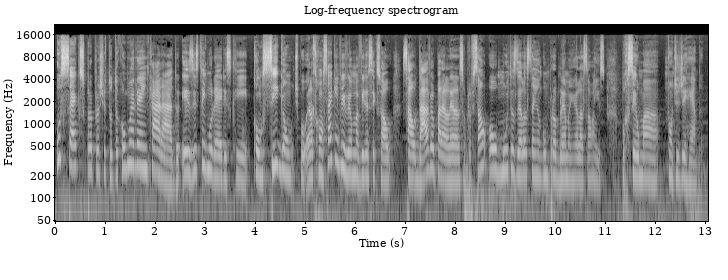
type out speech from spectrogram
O sexo para prostituta, como ele é encarado? Existem mulheres que consigam, tipo, elas conseguem viver uma vida sexual saudável paralela a essa profissão ou muitas delas têm algum problema em relação a isso, por ser uma fonte de renda?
